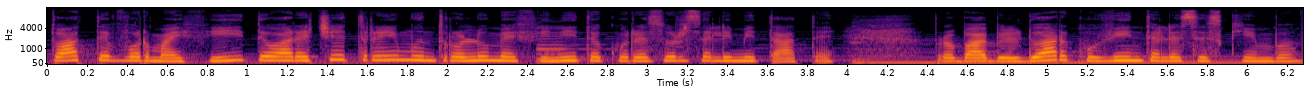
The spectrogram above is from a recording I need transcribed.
toate vor mai fi, deoarece trăim într-o lume finită cu resurse limitate. Probabil doar cuvintele se schimbă.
